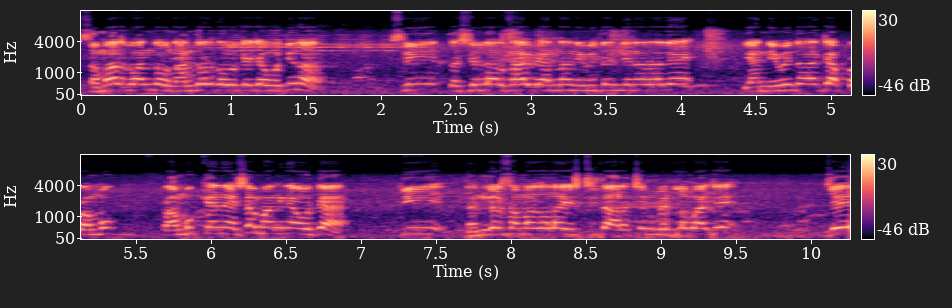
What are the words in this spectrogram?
समाज बांधव नांदेड तालुक्याच्या वतीनं श्री तहसीलदार साहेब यांना निवेदन देण्यात आले. या निवेदनाच्या प्रमुख प्रामुख्याने अशा मागण्या होत्या की धनगर समाजाला एस टीचं आरक्षण भेटलं पाहिजे. जे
